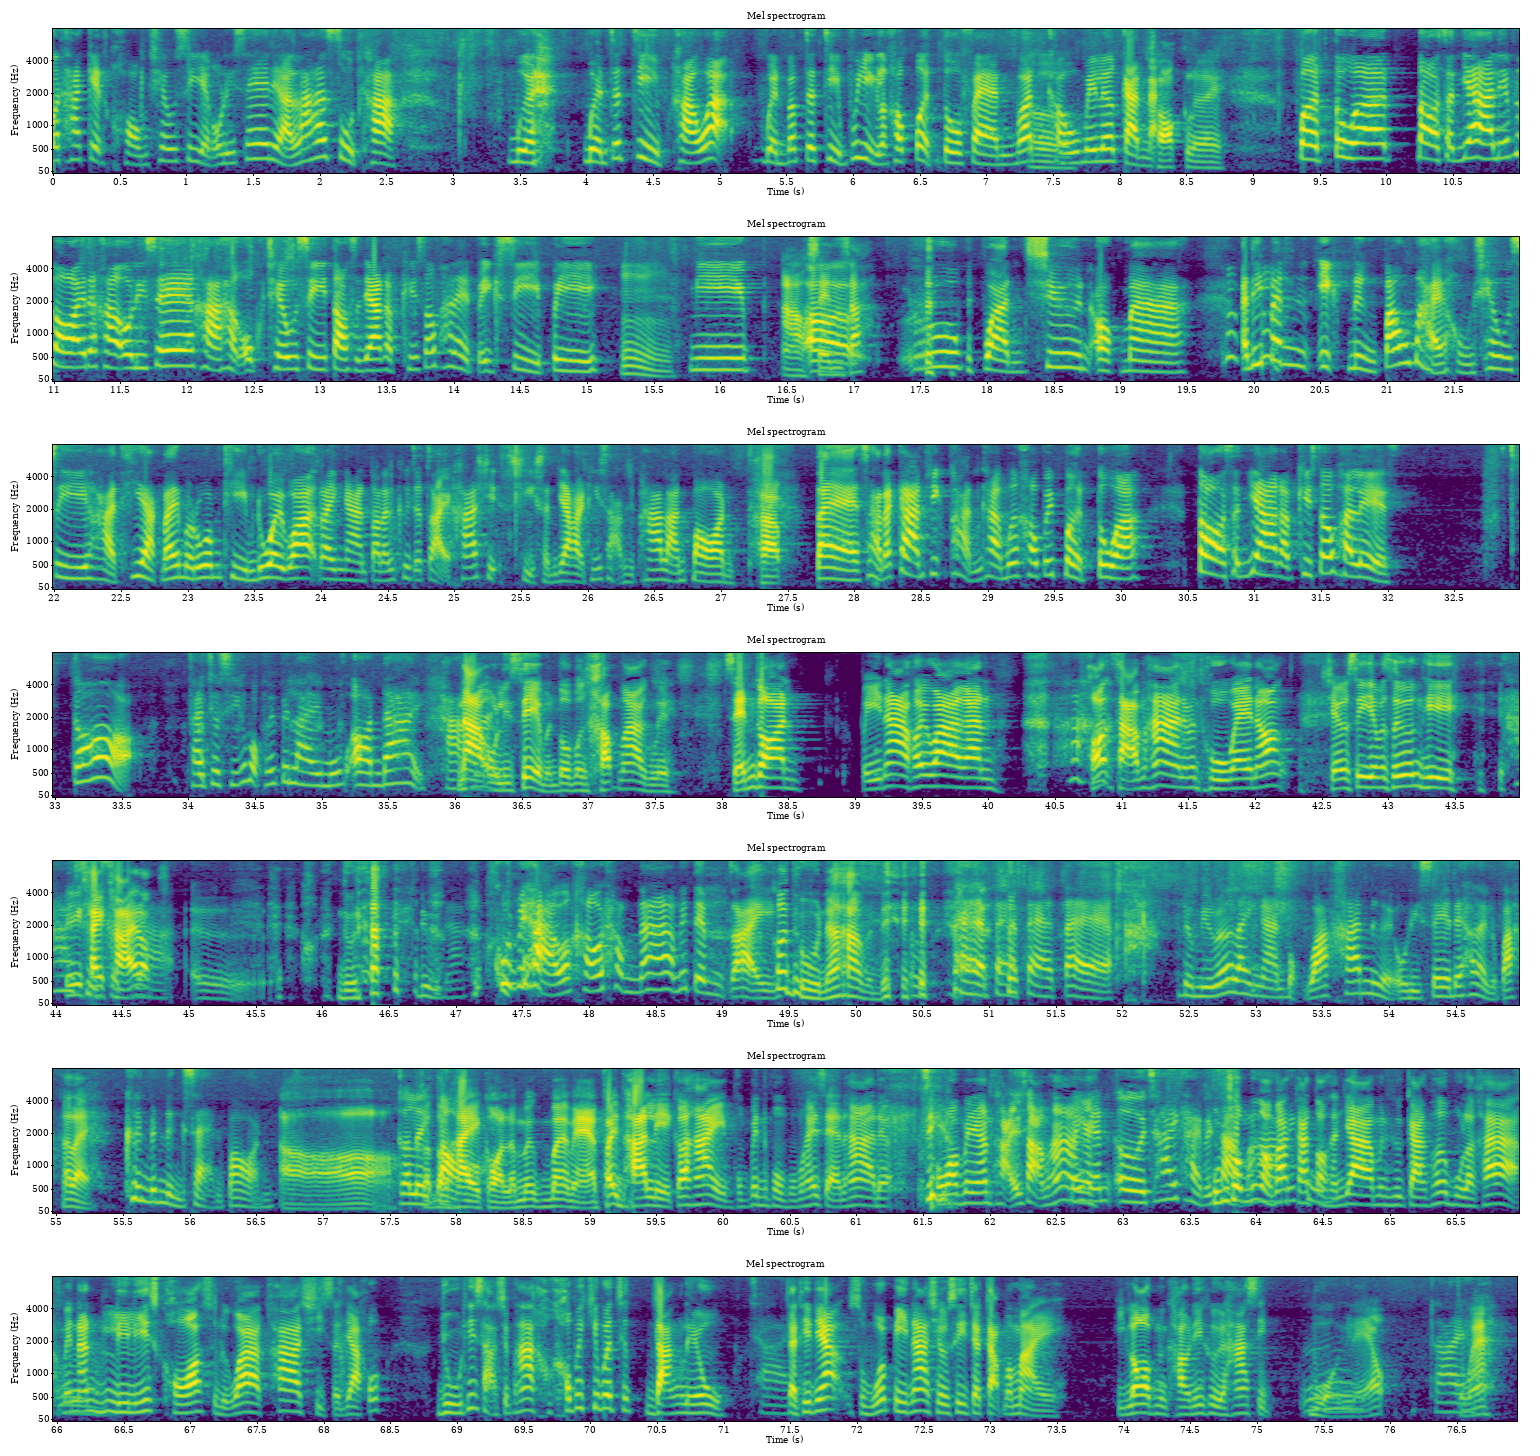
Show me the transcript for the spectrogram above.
ตัวทาร์เก็ตของเชลซีอย่างโอลิเซ่เนี่ยล่าสุดค่ะ เหมือนเหมือนจะจีบเขาอะเหมือนแบบจะจีบผู้หญิงแล้วเขาเปิดตัวแฟนว่าเออ เขาไม่เลิกกันอะ ช็อกเลย เปิดตัวต่อสัญญาเรียบร้อยนะคะ โอลิเซ่ค่ะหักอกเชลซีต่อสัญญากับคริสตัลพาเลตไปอีก 4 ปี อืม มีอ้าวเซ็นซะ อ่อรูปหวานชื่นออกมา อันนี้เป็นอีกหนึ่งเป้าหมายของเชลซีค่ะ ที่อยากได้มาร่วมทีมด้วยว่ารายงานตอนนั้นคือจะจ่ายค่าฉีฉีกสัญญาที่ 35 ล้านปอนด์ครับ แต่สถานการณ์พลิกผันค่ะ เมื่อเขาไปเปิดตัวต่อสัญญากับคริสตัลพาเลสก็แฟนเชลซีก็บอกไม่เป็นไร move on ได้หหน้าใม่โอลิเซ่เหมือนโดนบังคับมากเลย เซ็นก่อน ปีหน้าค่อยว่ากัน เพราะ35เนี่ยมันถูกไปน้อง เชลซีจะมาซื้อทั้งทีค่าไม่มีใครขายหรอกฉีสัญญเออ ดูหน้าดูนะคุณไปหาว่าเขาทำหน้าไม่เต็มใจ ก็ดูหน้ามันดิเออแต่แต่แต่แต่เดอะมิเรอร์รายงานบอกว่าค่าเหนื่อยโอลิเซ่ได้เท่าไหร่รู้ปะเท่าไหร่ขึ้นเป็น1นึ่งแสนปอนด์อ๋อ ก็เลยต้อต่งอให้ก่อนแล้วไม่ไม่แหมไฟพาเลทก็ให้ ผมเป็นผมผมให้แสนห้าเด้อจริงเพราะว่าไม่งั้นขายสามห้าไม่ไงงั้นเออใช่ขายไปคุณผู้ชมนึกออกว่า35การต่อสัญญา มันคือการเพิ่มมูลค่า ไม่นั้นรีลิสคอสหรือว่าค่าฉีกสัญญาเขาอยู่ที่ 35เขาเขาไม่คิดว่าจะดังเร็วใช่แต่ทีเนี้ยสมมติว่าปีหน้าเชลซีจะกลับมาใหม่ อีกรอบหนึ่งคราวนี้คือ 50 บวกอยู่แล้วใช่ถูกไหมค่ะ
